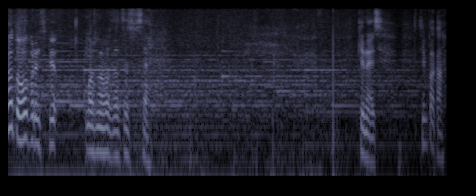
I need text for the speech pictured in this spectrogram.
ну того, в принципі, можна вважати все. Кінець. Всім пока.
